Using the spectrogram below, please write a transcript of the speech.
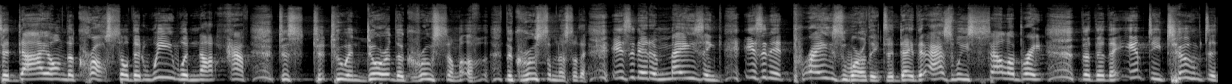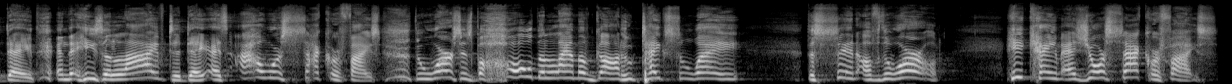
to die on the cross so that we would not have to, to, to endure the gruesome of the gruesomeness of that? Isn't it amazing? Isn't it praiseworthy today that as we celebrate the, the, the empty tomb today and that he's alive today as our sacrifice? The word is, Behold the Lamb of God who takes away the sin of the world. He came as your sacrifice.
